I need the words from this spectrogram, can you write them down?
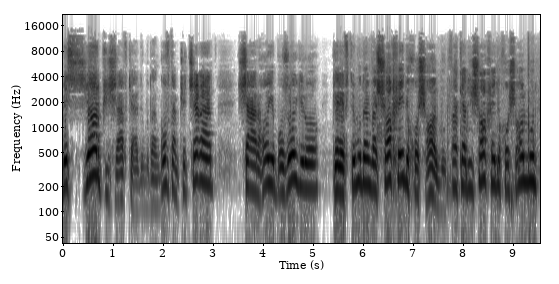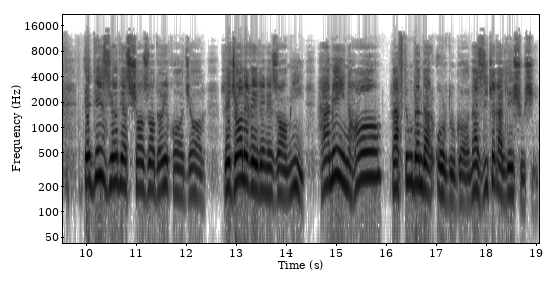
بسیار پیشرفت کرده بودن. گفتم که چقدر شهرهای بزرگی رو گرفته بودن و شاه خیلی خوشحال بود. فتلی شاه خیلی خوشحال بود. عده زیادی از شاهزادهای قاجار رجال غیر نظامی همه اینها رفته بودن در اردوگاه نزدیک قلعه شوشی.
